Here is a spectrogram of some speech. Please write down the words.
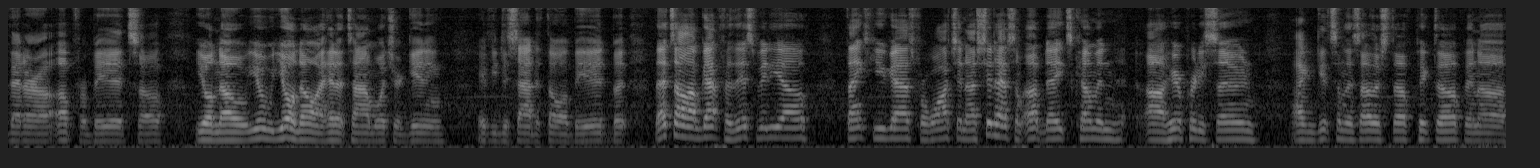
that are uh, up for bid, so you'll know you'll you'll know ahead of time what you're getting if you decide to throw a bid. But that's all I've got for this video. Thanks you guys for watching. I should have some updates coming uh, here pretty soon. I can get some of this other stuff picked up and uh,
